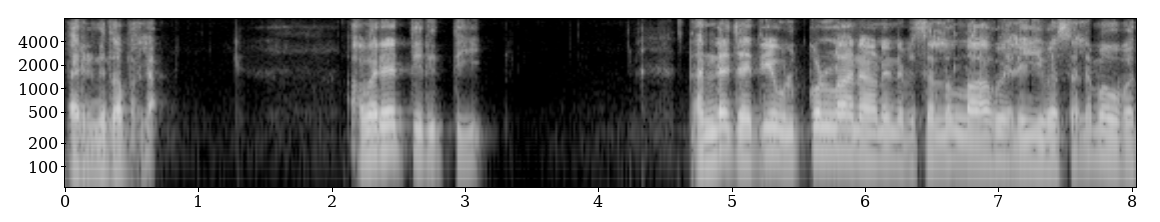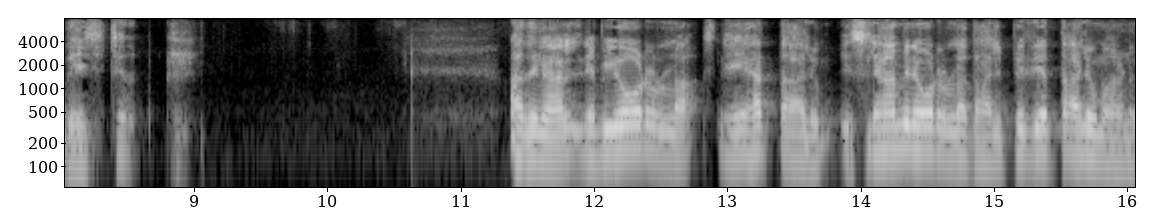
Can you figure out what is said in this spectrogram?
പരിണിത ഫലം അവരെ തിരുത്തി തന്റെ ചര്യ ഉൾക്കൊള്ളാനാണ് നബി അലൈ അലൈഹി വസല്ലമ ഉപദേശിച്ചത്. അതിനാൽ നബിയോടുള്ള സ്നേഹത്താലും ഇസ്ലാമിനോടുള്ള താല്പര്യത്താലുമാണ്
